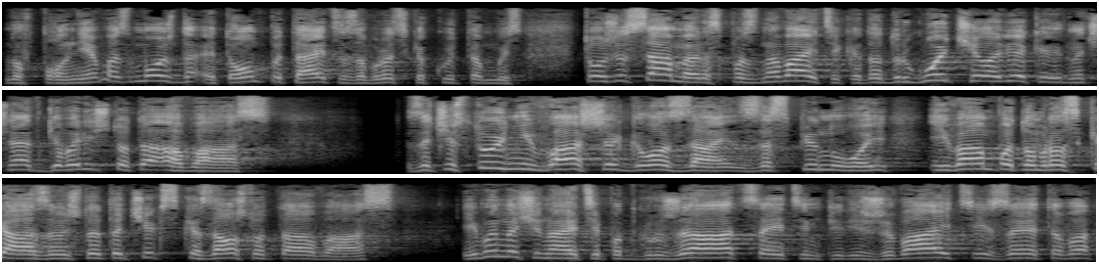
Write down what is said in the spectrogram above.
но вполне возможно, это он пытается забросить какую-то мысль. То же самое распознавайте, когда другой человек начинает говорить что-то о вас, зачастую не ваши глаза, за спиной, и вам потом рассказывают, что этот человек сказал что-то о вас, и вы начинаете подгружаться этим, переживаете из-за этого.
